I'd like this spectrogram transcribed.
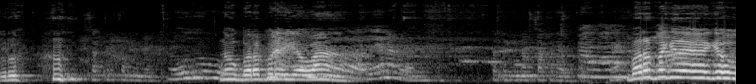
ಗುರು. ನಾವು ಬರೋಬ್ಬರಿ ಆಗ್ಯಾವ. ಬರೋಬ್ಬರಿ ಆಗ್ಯಾವ.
